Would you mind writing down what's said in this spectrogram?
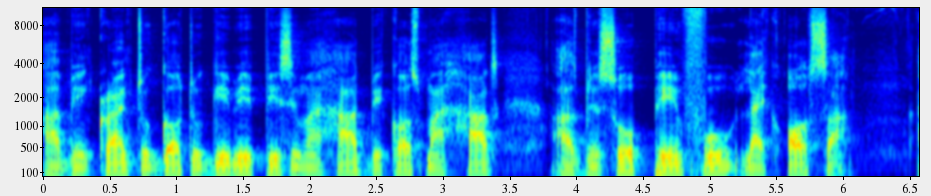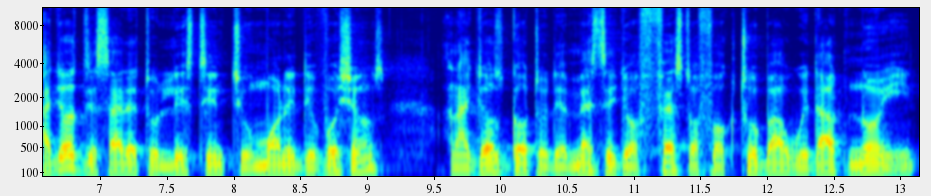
I have been crying to God to give me peace in my heart because my heart has been so painful, like ulcer. I just decided to listen to morning devotions and I just got to the message of 1st of October without knowing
